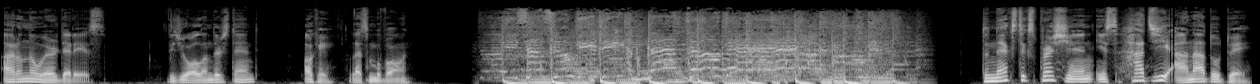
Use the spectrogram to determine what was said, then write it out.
I don't know where that is. Did you all understand? Okay, let's move on. The next expression is 하지 않아도 돼.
